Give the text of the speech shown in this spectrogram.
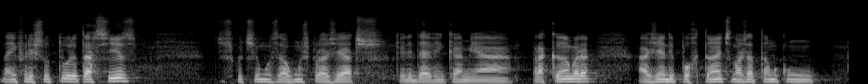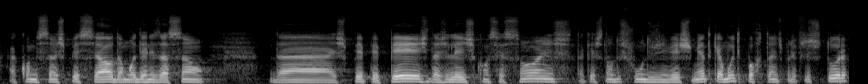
da Infraestrutura, Tarciso, discutimos alguns projetos que ele deve encaminhar para a Câmara, agenda importante, nós já estamos com a comissão especial da modernização das PPPs, das leis de concessões, da questão dos fundos de investimento, que é muito importante para a infraestrutura.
